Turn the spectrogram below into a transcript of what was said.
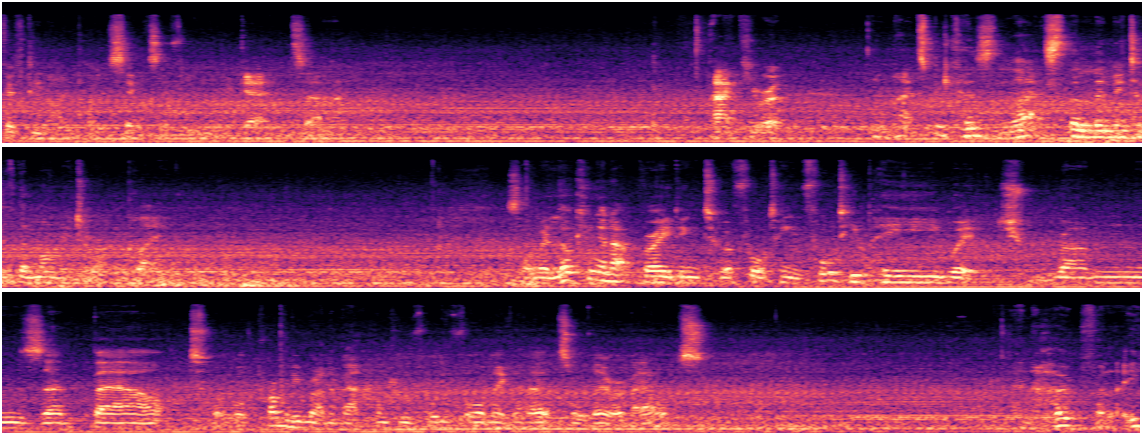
59.6 if you get uh, accurate. And that's because that's the limit of the monitor I'm playing. So we're looking at upgrading to a 1440p, which runs about, or will probably run about 144 megahertz or thereabouts. And hopefully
